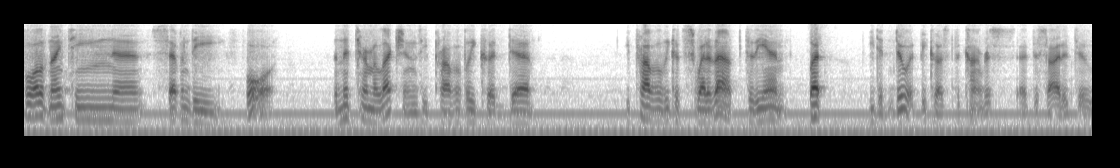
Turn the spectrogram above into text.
fall of 1974, the midterm elections, he probably could uh, he probably could sweat it out to the end. But didn't do it because the Congress uh, decided to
